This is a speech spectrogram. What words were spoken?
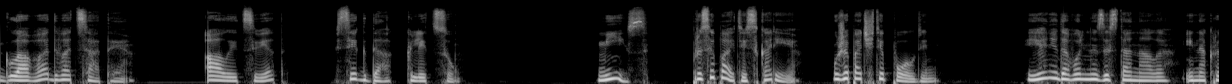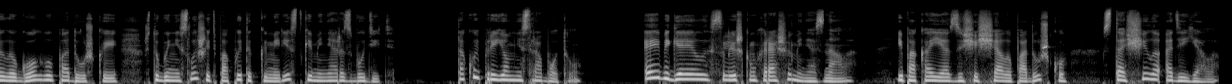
Глава 20. Алый цвет всегда к лицу. «Мисс, просыпайтесь скорее. Уже почти полдень». Я недовольно застонала и накрыла голову подушкой, чтобы не слышать попыток камеристки меня разбудить. Такой прием не сработал. Эбигейл слишком хорошо меня знала, и пока я защищала подушку, стащила одеяло.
